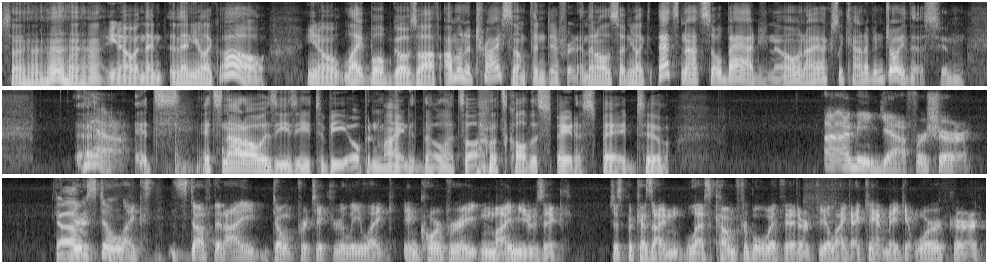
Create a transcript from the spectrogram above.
so, huh, huh, huh, you know, and then and then you're like, oh, you know, light bulb goes off. I'm gonna try something different, and then all of a sudden you're like, that's not so bad, you know, and I actually kind of enjoy this. And uh, yeah, it's it's not always easy to be open minded though. Let's all let's call the spade a spade too. I mean, yeah, for sure. Um, There's still like stuff that I don't particularly like incorporate in my music just because I'm less comfortable with it or feel like I can't make it work or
